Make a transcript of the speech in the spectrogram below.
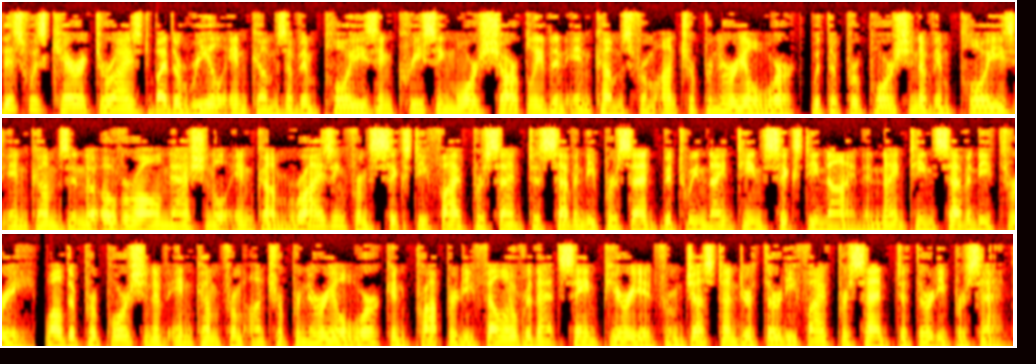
This was characterized by the real incomes of employees increasing more sharply than incomes from entrepreneurial work, with the proportion of employees' incomes in the overall national income rising from 65% to 70% between 1969 and 1973, while the proportion of income from entrepreneurial work and property fell over that same period from just under 35% to 30%.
